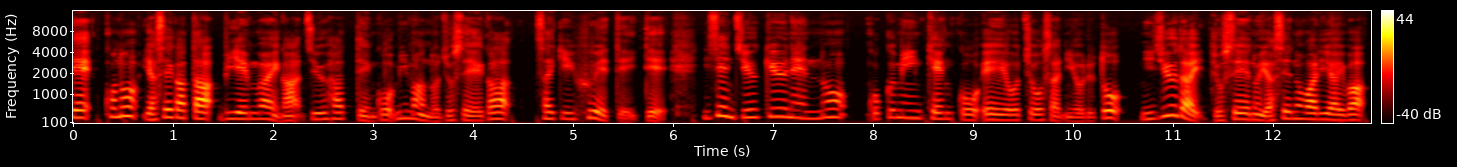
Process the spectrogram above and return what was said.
でこの痩せ型 BMI が18.5未満の女性が最近増えていて2019年の国民健康栄養調査によると20代女性の痩せの割合は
